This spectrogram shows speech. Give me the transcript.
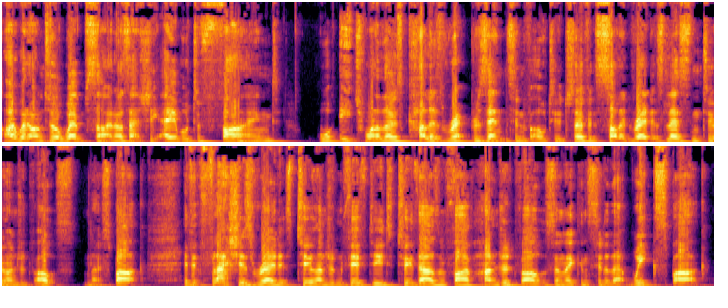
I went onto a website and I was actually able to find what each one of those colors represents in voltage. So if it's solid red, it's less than 200 volts, no spark. If it flashes red, it's 250 to 2500 volts, and they consider that weak spark.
